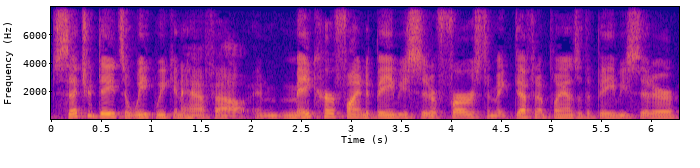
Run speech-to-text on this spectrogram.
Set your dates a week, week and a half out and make her find a babysitter first and make definite plans with a babysitter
